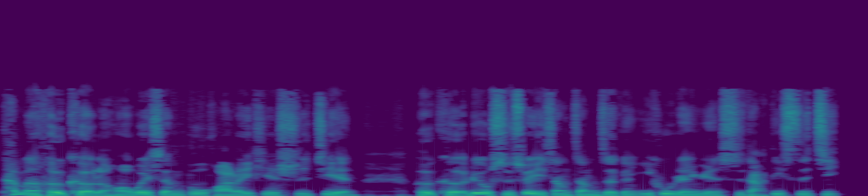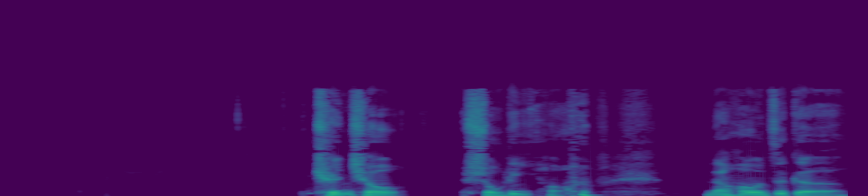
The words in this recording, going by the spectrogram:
他们核可了哈，卫生部花了一些时间核可六十岁以上长者跟医护人员施打第四剂，全球首例哈。然后这个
